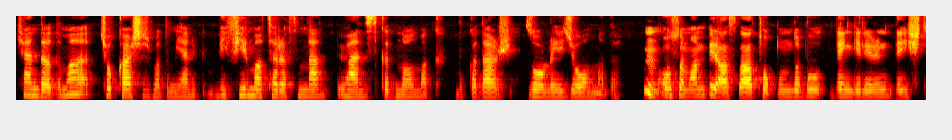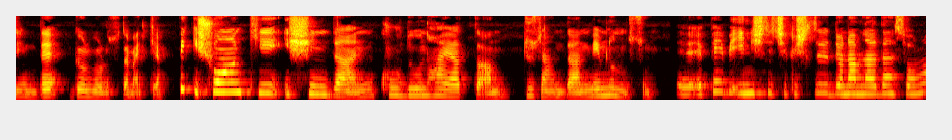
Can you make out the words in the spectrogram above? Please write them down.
kendi adıma çok karşılaşmadım. Yani bir firma tarafından mühendis kadın olmak bu kadar zorlayıcı olmadı. Hı, o zaman biraz daha toplumda bu dengelerin değiştiğini de görüyoruz demek ki. Peki şu anki işinden, kurduğun hayattan, düzenden memnun musun? E, Epey bir inişli çıkışlı dönemlerden sonra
